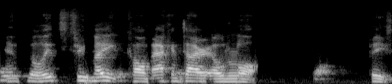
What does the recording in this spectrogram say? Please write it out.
until it's too late. Call McIntyre Elder Law. Peace.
